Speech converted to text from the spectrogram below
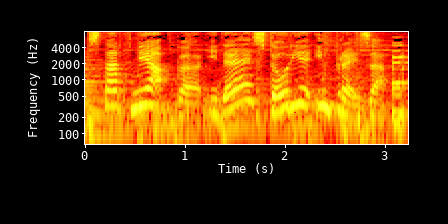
Start Me Up, idee, storie, impresa.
